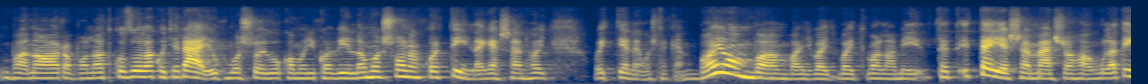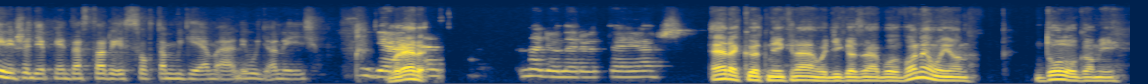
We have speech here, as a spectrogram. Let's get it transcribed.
van arra vonatkozólag, hogy rájuk mosolygok a mondjuk a villamoson, akkor ténylegesen, hogy, hogy tényleg most nekem bajom van, vagy, vagy, vagy valami, tehát teljesen más a hangulat. Én is egyébként ezt a részt szoktam kiemelni ugyanígy. Igen, erre, ez nagyon erőteljes. Erre kötnék rá, hogy igazából van-e olyan dolog, ami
